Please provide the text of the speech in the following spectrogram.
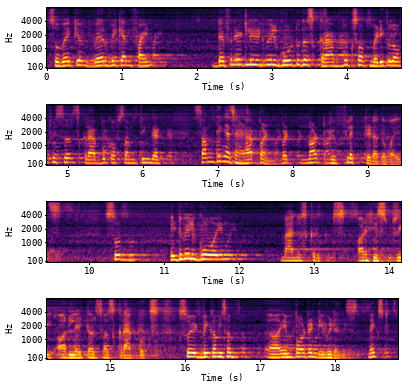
So where, can, where we can find? Definitely it will go to the scrapbooks of medical officers, scrapbook of something that something has happened but not reflected otherwise. So it will go in manuscripts or history or letters or scrapbooks. So it becomes a uh, important evidence. Next,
